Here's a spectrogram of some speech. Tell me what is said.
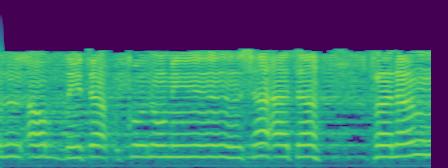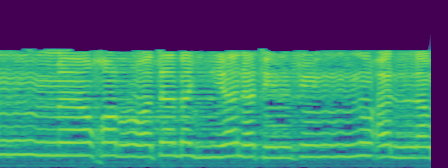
الأرض تأكل من سأته. فلما خر تبينت الجن أن لو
